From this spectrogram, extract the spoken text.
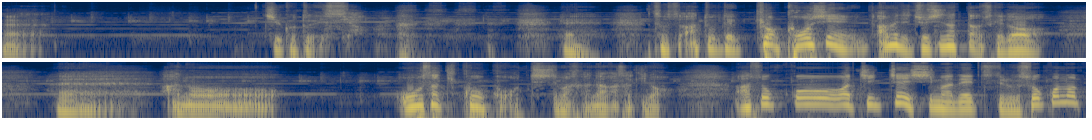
えーちゅうことですよ。えーそうそう。あとで、今日甲子園雨で中止になったんですけど、えーあのー大崎高校って知ってますか？長崎の。あそこはちっちゃい島でって言ってる、そこの橋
